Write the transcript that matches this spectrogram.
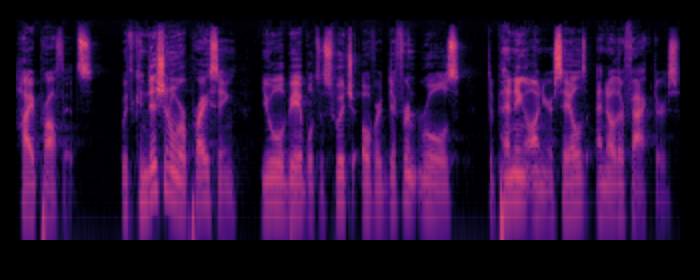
high profits. With conditional repricing, you will be able to switch over different rules depending on your sales and other factors.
